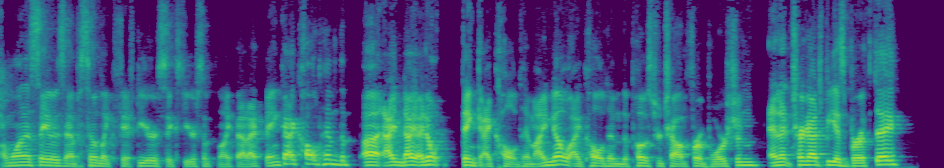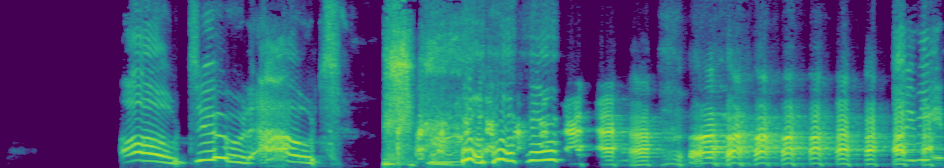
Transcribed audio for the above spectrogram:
I want to say it was episode like fifty or sixty or something like that. I think I called him the. Uh, I I don't think I called him. I know I called him the poster child for abortion, and it turned out to be his birthday. Oh, dude, ouch. I mean-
